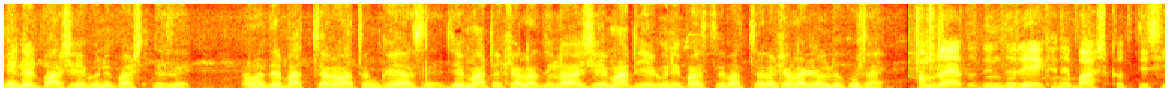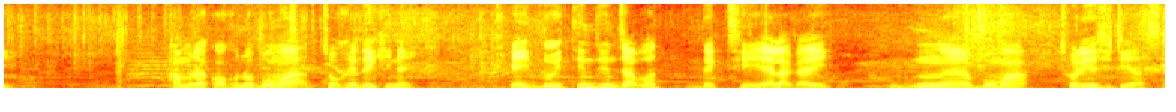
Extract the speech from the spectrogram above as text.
মেয়েদের পাশে এগুনি পাসতেছে। আমাদের বাচ্চারও আতঙ্কে আছে। যে মাঠে খেলাধুলা হয় সেই মাঠে এগুনি পাচ্ছে বাচ্চারা খেলা খেলবে কোথায়? আমরা এতদিন ধরে এখানে বাস করতেছি। আমরা কখনো বোমা চোখে দেখি নাই। এই দুই তিন দিন যাবৎ দেখছি এলাকায় বোমা ছড়িয়ে ছিটিয়ে আছে।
